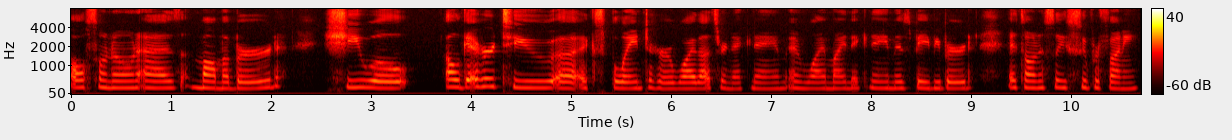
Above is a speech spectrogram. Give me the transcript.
also known as Mama Bird. She will I'll get her to uh, explain to her why that's her nickname and why my nickname is Baby Bird. It's honestly super funny.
